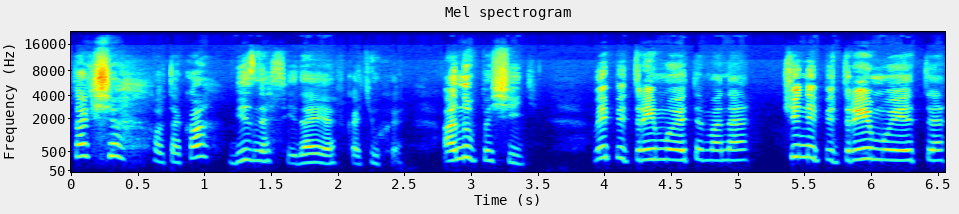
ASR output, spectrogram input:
Так що, отака бізнес-ідея в Катюхи. А ну пишіть, ви підтримуєте мене чи не підтримуєте?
